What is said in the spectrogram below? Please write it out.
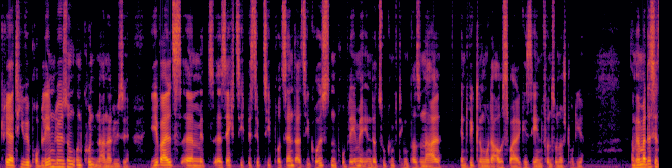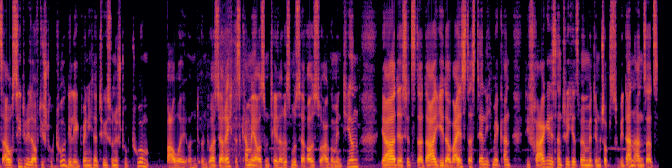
kreative Problemlösung und Kundenanalyse jeweils äh, mit 60 äh, bis 70 Prozent als die größten Probleme in der zukünftigen Personalentwicklung oder Auswahl gesehen von so einer Studie. Und wenn man das jetzt auch sieht, wieder auf die Struktur gelegt, wenn ich natürlich so eine Struktur baue. Und, und du hast ja recht, das kann man ja aus dem Taylorismus heraus so argumentieren. Ja, der sitzt da da, jeder weiß, dass der nicht mehr kann. Die Frage ist natürlich jetzt, wenn man mit dem Jobs to be done Ansatz,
